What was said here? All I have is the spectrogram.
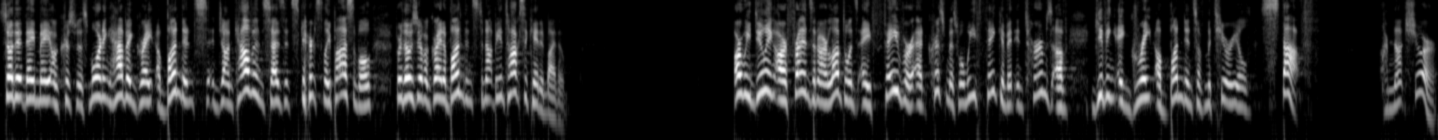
so that they may on Christmas morning have a great abundance. And John Calvin says it's scarcely possible for those who have a great abundance to not be intoxicated by them. Are we doing our friends and our loved ones a favor at Christmas when we think of it in terms of giving a great abundance of material stuff? I'm not sure.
